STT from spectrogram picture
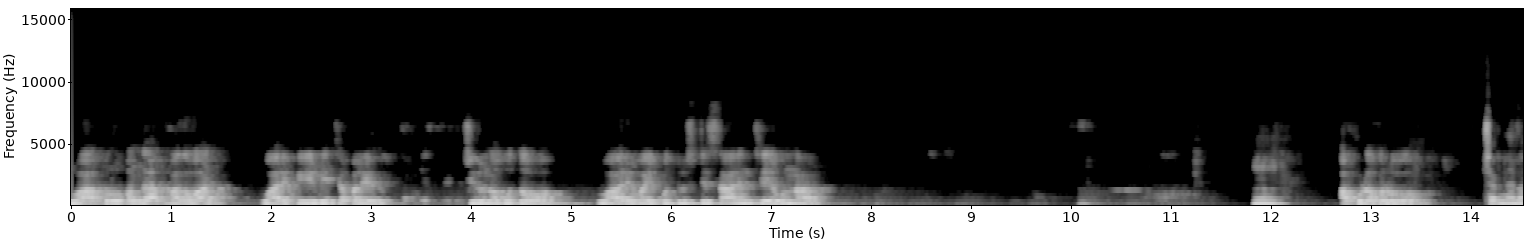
వాక్రూపంగా భగవాన్ వారికి ఏమీ చెప్పలేదు. చిరునవ్వుతో వారి వైపు దృష్టి సారించే ఉన్నారు. అప్పుడు ఒకరు సరే నాన్న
